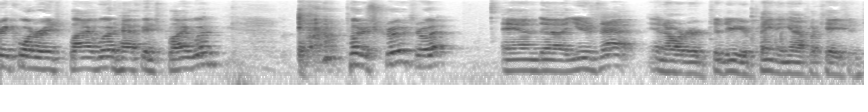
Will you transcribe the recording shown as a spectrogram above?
three quarter inch plywood, half inch plywood, put a screw through it, and uh, use that in order to do your painting applications.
